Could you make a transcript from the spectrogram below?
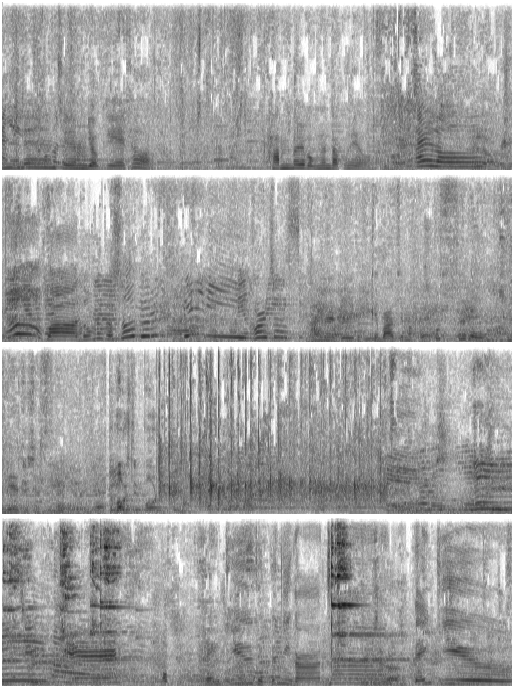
오늘은 지금 여기에서 밥을 먹는다고 해요. Hello. 와, 너무 예뻐. So beautiful. Gorgeous. 오늘도 이렇게 마지막 코스로 준비해 주셨어요. the most important thing. Thank you very much. Thank you, 대표님과 짠. Thank you.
